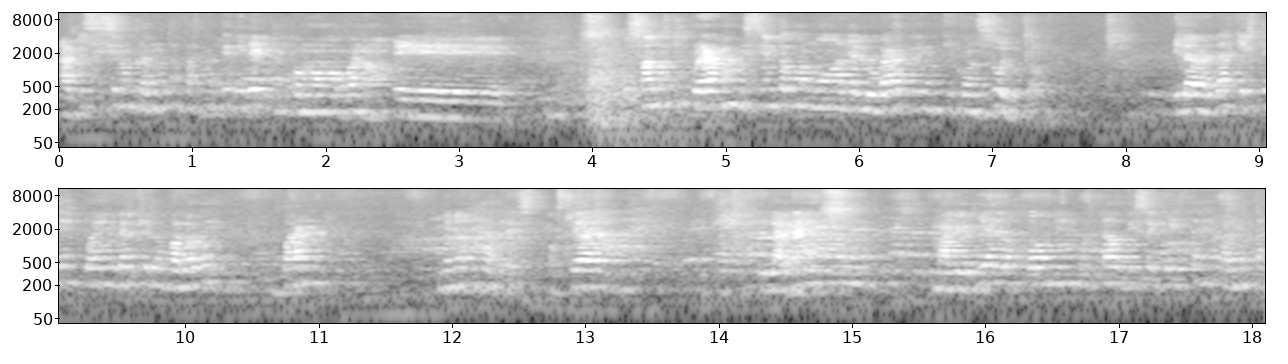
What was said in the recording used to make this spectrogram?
aquí se hicieron preguntas bastante directas como, bueno, eh, usando estos programas me siento como en el lugar en que consulto. Y la verdad es que ustedes pueden ver que los valores van menores a 3. O sea, la gran mayoría de los jóvenes encuestados dice que estas herramientas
